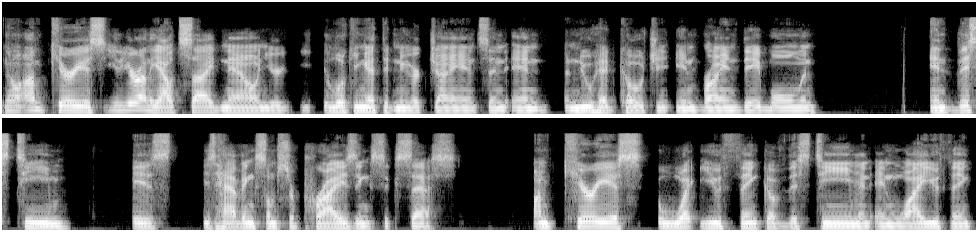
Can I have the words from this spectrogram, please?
No, I'm curious. You're on the outside now, and you're looking at the New York Giants and and a new head coach in Brian Daboll, and and this team is is having some surprising success. I'm curious what you think of this team and, and why you think,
